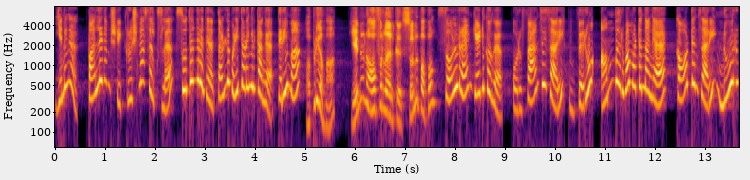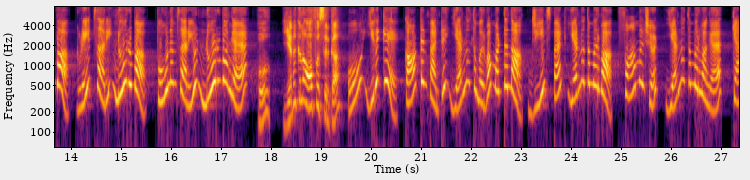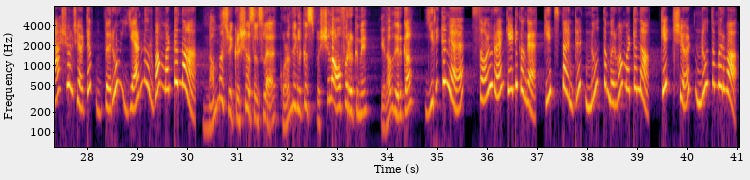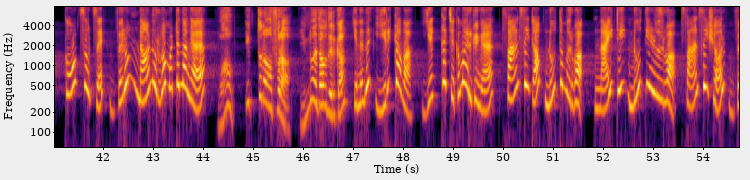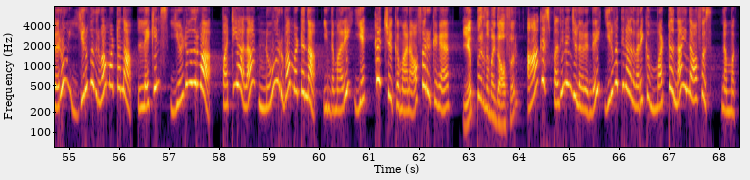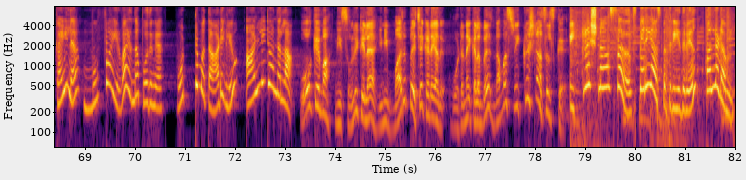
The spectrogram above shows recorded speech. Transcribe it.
என்னங்க பல்லடம் ஸ்ரீ கிருஷ்ணா சில்க்ஸ்ல சுதந்திர தின தள்ளுபடி தொடங்கிருக்காங்க தெரியுமா? அப்படியாம்மா. என்னென்ன ஆஃபர்ல இருக்கு? சொல்லு பாப்போம். சொல்றேன் கேட்டுக்கோங்க. ஒரு ஃபேன்சி சாரி வெறும் 50 ரூபாய் மட்டும்தாங்க. காட்டன் சாரி நூறு ரூபாய் கிரேப் சாரி நூறு ரூபாய் பூனம் சாரியும் நூறு ரூபாங்க. ஓ எனக்கெல்லாம் ஆஃபர்ஸ் இருக்கா? ஓ இருக்கே. காட்டன் பேண்ட் 250 ரூபாய் மட்டும்தான். ஜீன்ஸ் பேண்ட் 250 ரூபாய் ஃபார்மல் ஷர்ட் 250 ரூபாங்க. கேஷுவல் ஷர்ட் வெறும் 200 ரூபாய் மட்டும்தான். நம்ம ஸ்ரீ கிருஷ்ணா சில்க்ஸ்ல குழந்தைகளுக்கு ஸ்பெஷல் ஆஃபர் இருக்குமே. ஏதாவது இருக்கா? இருக்குங்க. சொல்றேன் கேட்டுக்கோங்க. கிட்ஸ் பேண்ட் 150 ரூபாய் மட்டும்தான். கிட் ஷர்ட் 150 ரூபாய் கோட் சூட் செட் வெறும் 400 ரூபாய் மட்டும்தாங்க. வாவ் இத்தனை ஆஃபரா இன்னும் ஏதாவது இருக்கா? என்னது இருக்காவா? எக்கச்சக்கமா இருக்குங்க. ஃபேன்சி டாப் 150 ரூபாய் நைட்டி 170 ரூபாய் ஃபேன்சி ஷால் வெறும் 20 ரூபாய் மட்டும்தான். லெகின்ஸ் 70 ரூபாய் பட்டியாலா 100 ரூபாய் மட்டும்தான். இந்த மாதிரி எக்கச்சக்கமான ஆஃபர் இருக்குங்க. எப்ப இருந்தம்மா இந்த ஆஃபர் ஆகஸ்ட் பதினஞ்சுல இருந்து இருபத்தி நாலு வரைக்கும் மட்டும்தான் இந்த ஆஃபர்ஸ் நம்ம கையில மூவாயிரம் ரூபாய் இருந்தா போதுங்க. ஒட்டுமொத்த ஆடைகளையும் அள்ளிட்டு வந்துடலாம். ஓகேமா நீ சொல்லிட்டில இனி மறுபேச்சே கிடையாது. உடனே கிளம்பு நம்ம ஸ்ரீ கிருஷ்ணா சில்க்ஸ்க்கு. கிருஷ்ணா சில்க்ஸ் பெரிய ஆஸ்பத்திரி எதிரில் பல்லடம்.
